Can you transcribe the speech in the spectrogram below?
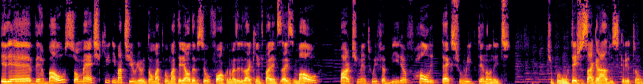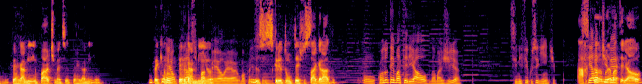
Ele é verbal, somatic e material. Então o material deve ser o foco, né? mas ele dá aqui entre parênteses a small parchment with a bit of holy text written on it. Tipo um texto sagrado escrito, um pergaminho, parchment, é pergaminho? Um pequeno É, um pergaminho papel, é alguma coisa isso, assim. escrito um texto sagrado. O- quando tem material na magia, significa o seguinte. Arcano Se ela tiver- é material.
